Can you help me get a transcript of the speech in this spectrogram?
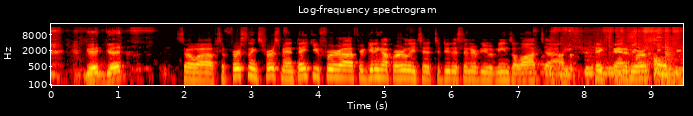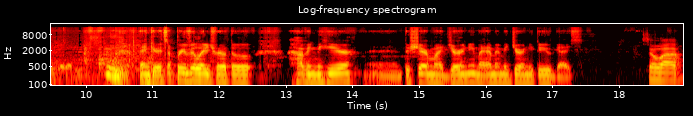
good, good. So, uh, so first things first, man. Thank you for uh, for getting up early to, to do this interview. It means a lot. Uh, I'm a big fan of yours. Thank you. It's a privilege to having me here and to share my journey, my MMA journey to you guys. So, uh,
